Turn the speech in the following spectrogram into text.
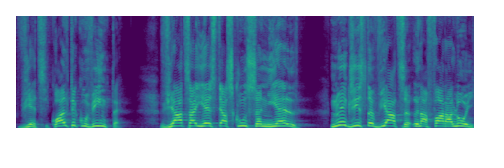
vieții. Cu alte cuvinte, viața este ascunsă în El. Nu există viață în afara Lui.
